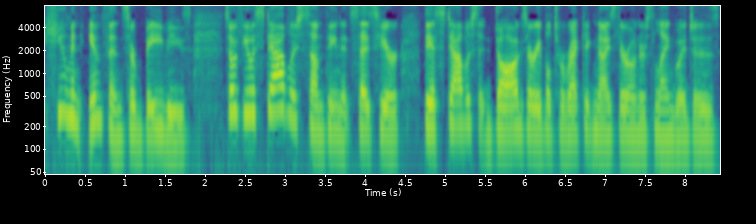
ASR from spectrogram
human infants or babies. So, if you establish something, it says here, they establish that dogs are able to recognize their owner's languages.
